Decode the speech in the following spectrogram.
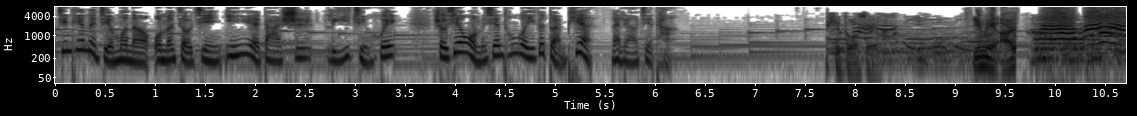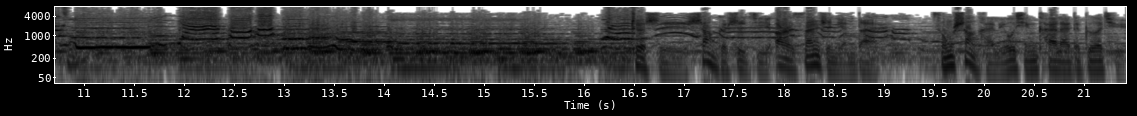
今天的节目呢，我们走进音乐大师李锦辉。首先，我们先通过一个短片来了解他。十多岁了，因为儿。这是上个世纪二三十年代从上海流行开来的歌曲，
